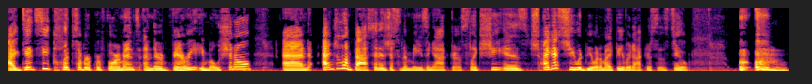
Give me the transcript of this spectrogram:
I did see clips of her performance and they're very emotional. And Angela Bassett is just an amazing actress. Like she is, I guess she would be one of my favorite actresses too.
